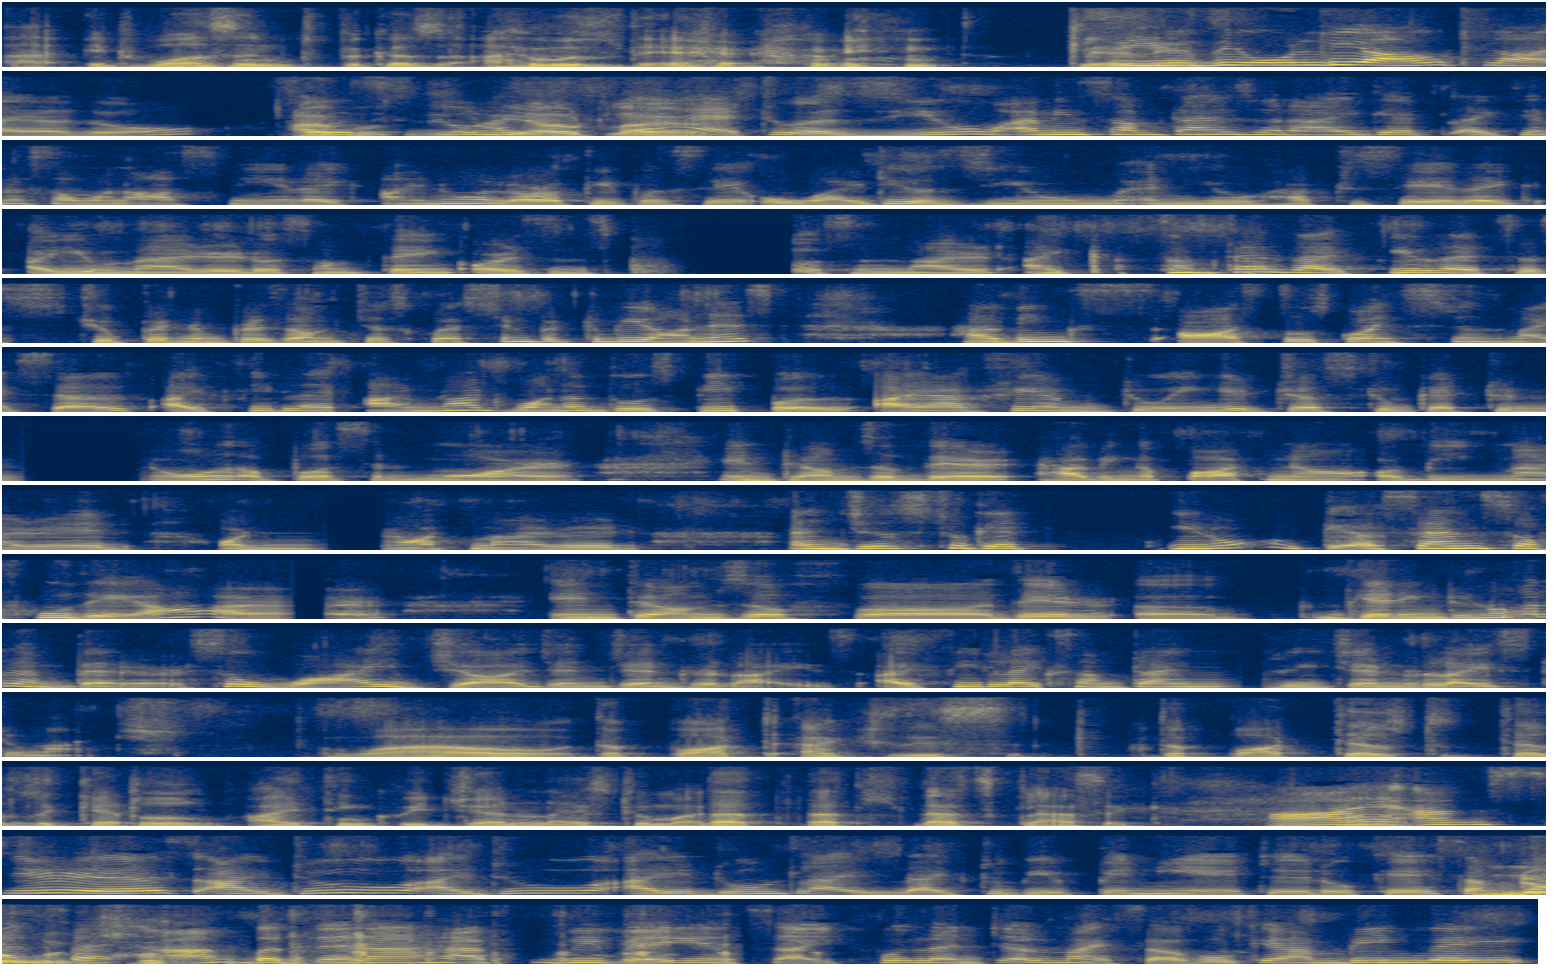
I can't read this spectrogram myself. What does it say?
Uh, it wasn't because I was there. I mean, clearly. So you're the only outlier, though. So I was the only outlier. to assume. I mean, sometimes when I get like, you know, someone asks me, like, I know a lot of people say, oh, why do you assume? And you have to say, like, are you married or something? Or is this person married? I sometimes I feel that's a stupid and presumptuous question. But to be honest, having asked those questions myself, I feel like I'm not one of those people. I actually am doing it just to get to know a person more in terms of their having a partner or being married or not married and just to get you know a sense of who they are in terms of uh, their uh, getting to know them better so why judge and generalize i feel like sometimes we generalize too much Wow, the pot actually the pot tells tells the kettle. I think we generalize too much. That that's that's classic. I uh, am serious. I do. I do. I don't like like to be opinionated. Okay, sometimes no. I am, but then I have to be very insightful and tell myself, okay, I'm being very,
